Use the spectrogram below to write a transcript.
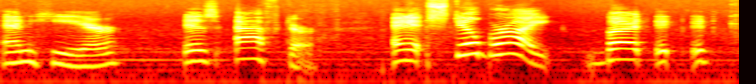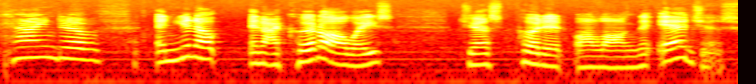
and here is after. And it's still bright, but it, it kind of, and you know, and I could always just put it along the edges.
